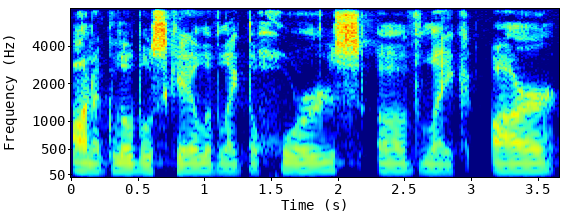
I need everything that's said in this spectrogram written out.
on a global scale of like the horrors of like our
